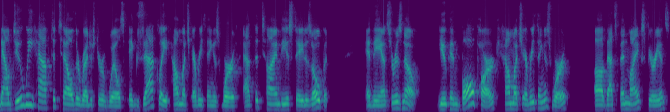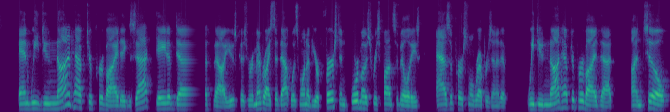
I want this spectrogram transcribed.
Now, do we have to tell the Register of Wills exactly how much everything is worth at the time the estate is open? And the answer is no. You can ballpark how much everything is worth. Uh, that's been my experience. And we do not have to provide exact date of death values because remember, I said that was one of your first and foremost responsibilities as a personal representative. We do not have to provide that until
